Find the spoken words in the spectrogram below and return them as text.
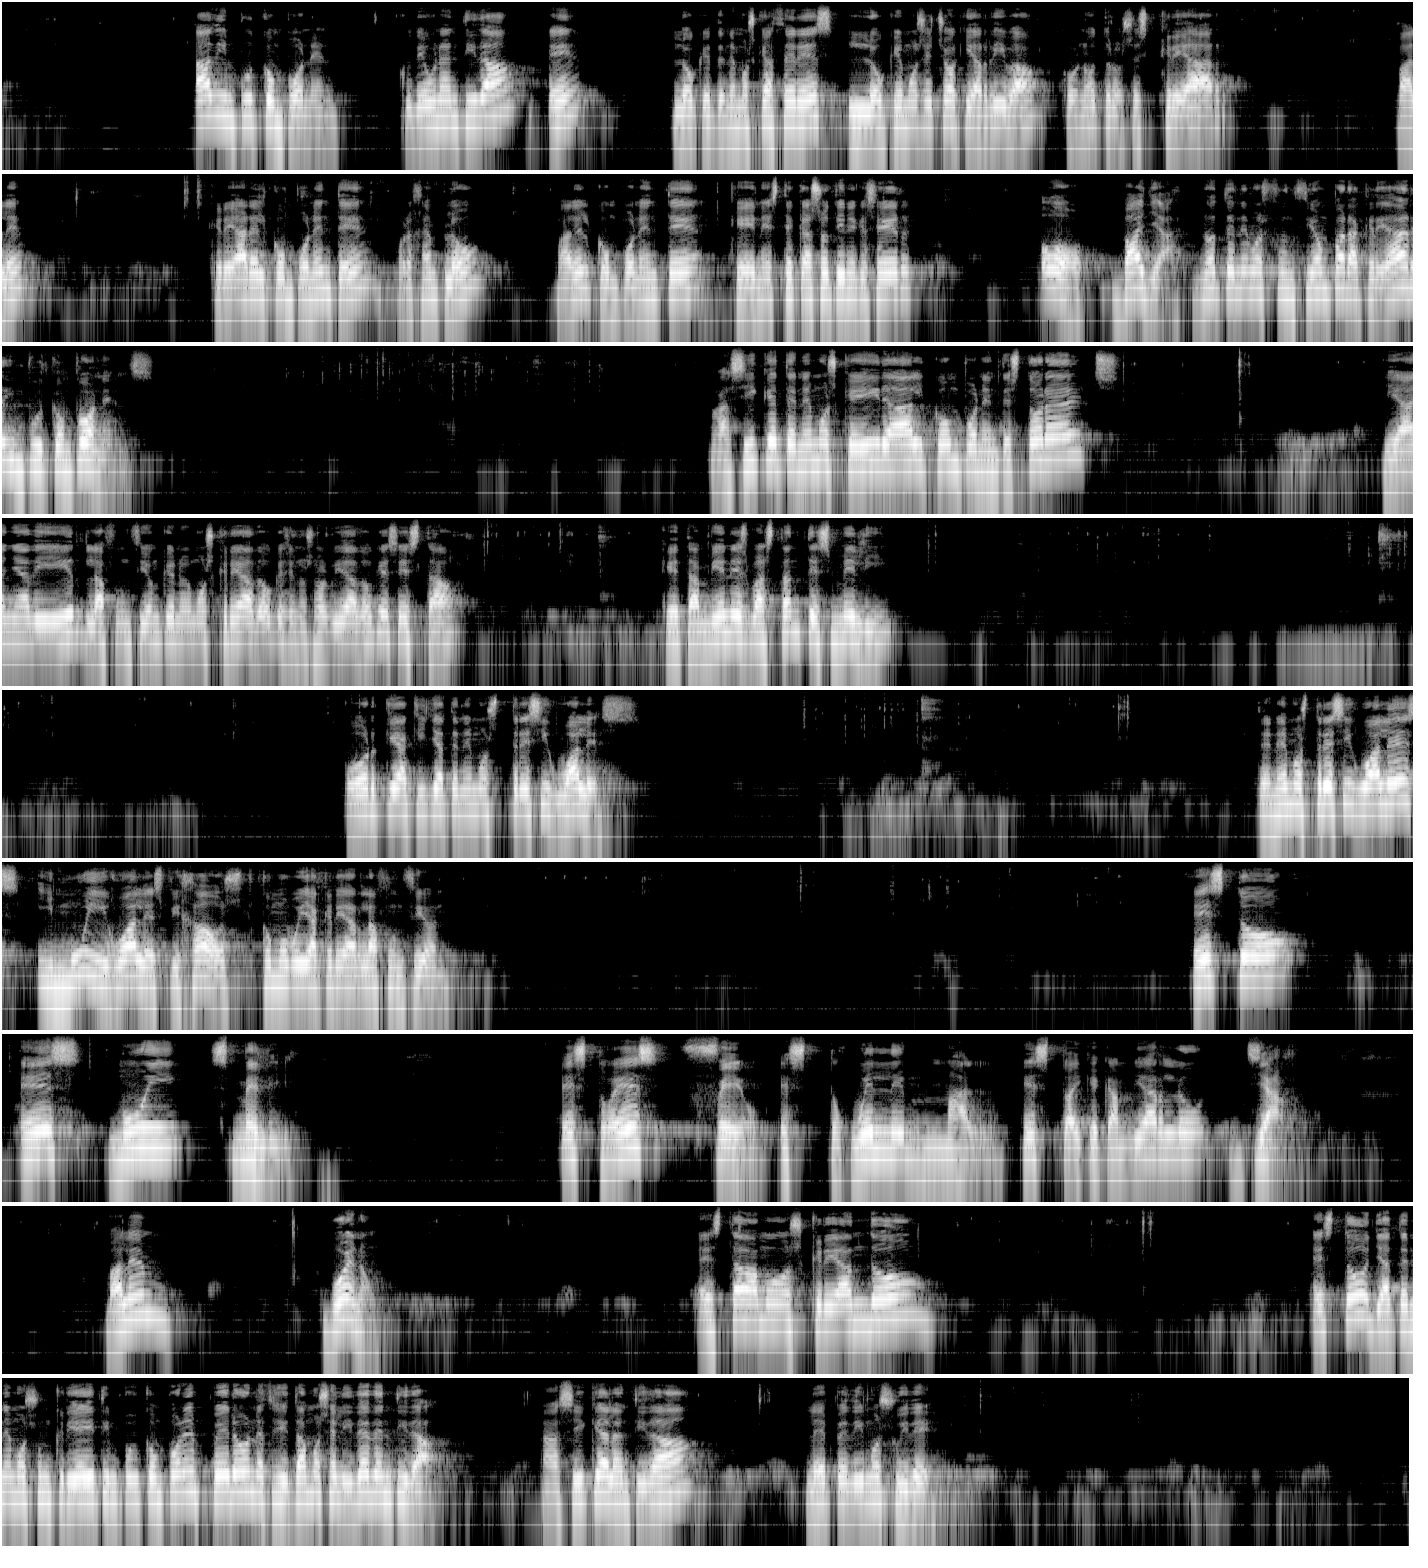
add input component. De una entidad, E, lo que tenemos que hacer es lo que hemos hecho aquí arriba con otros, es crear, ¿vale? Crear el componente, por ejemplo, ¿vale? El componente que en este caso tiene que ser, oh, vaya, no tenemos función para crear input components. Así que tenemos que ir al component storage y añadir la función que no hemos creado, que se nos ha olvidado, que es esta, que también es bastante smelly, porque aquí ya tenemos tres iguales. Tenemos tres iguales y muy iguales, fijaos cómo voy a crear la función. Esto es muy smelly. Esto es feo, esto huele mal, esto hay que cambiarlo ya. ¿Vale? Bueno, estábamos creando esto, ya tenemos un create input component, pero necesitamos el ID de entidad. Así que a la entidad le pedimos su ID.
